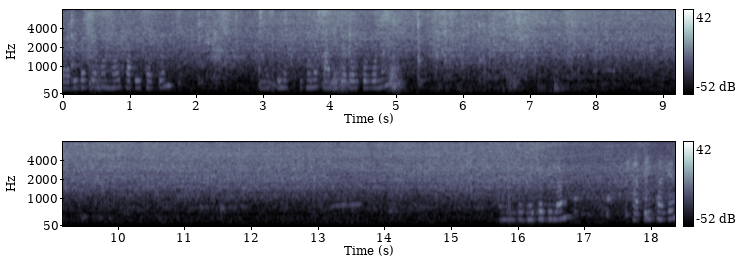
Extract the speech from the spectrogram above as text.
বাজিটা কেমন হয় সাথেই থাকেন। আমি কোনো এখানে পানি ব্যবহার করব না। আমি এটা ঢেকে দিলাম। সাথেই থাকেন।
